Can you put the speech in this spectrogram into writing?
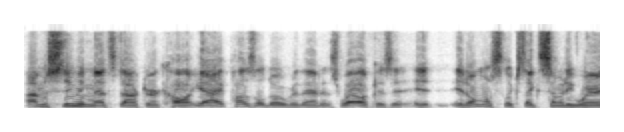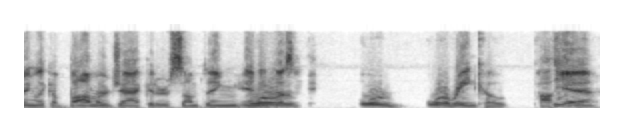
I'm assuming that's Doctor Occult. Yeah, I puzzled over that as well because it, it it almost looks like somebody wearing like a bomber jacket or something, and or, or or a raincoat, possibly. Yeah,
